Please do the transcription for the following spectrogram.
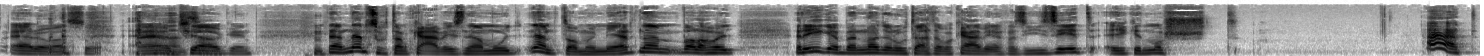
Erről van szó. Nem, csinálok én. Nem, nem szoktam kávézni amúgy, nem tudom, hogy miért, nem, valahogy régebben nagyon utáltam a kávénak az ízét, egyébként most hát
